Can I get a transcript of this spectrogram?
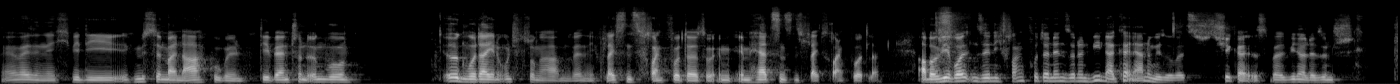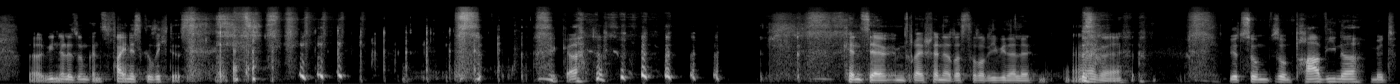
Ja, weiß ich nicht. Wie die, ich müsste mal nachgoogeln. Die werden schon irgendwo, irgendwo da ihren Ursprung haben, wenn nicht. Vielleicht sind es Frankfurter, so im, im Herzen sind es vielleicht Frankfurtler. Aber wir wollten sie nicht Frankfurter nennen, sondern Wiener. Keine Ahnung wieso, weil es schicker ist, weil Wiener so ein, weil Wiener so ein ganz feines Gesicht ist. Kennst ja im Drei-Sterne-Restaurant die Wienerle. Also. Wird so, so ein paar Wiener mit,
